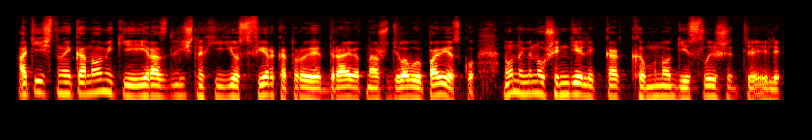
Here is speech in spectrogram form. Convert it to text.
отечественной экономики и различных ее сфер, которые драйвят нашу деловую повестку. Но на минувшей неделе, как многие слышали,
